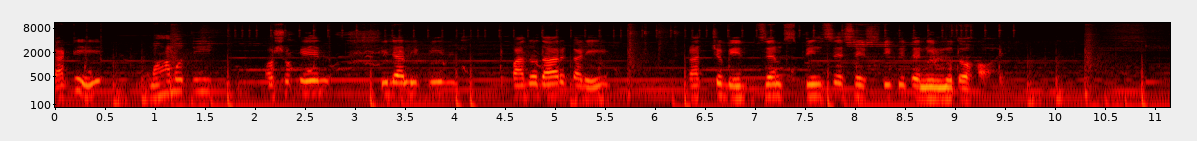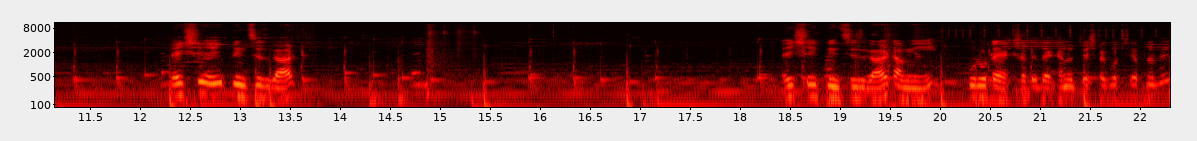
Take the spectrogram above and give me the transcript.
গাটি মহামতি অশোকের শিলালিপির পাদদারকারী প্রাচ্যবিদ জেমস প্রিন্সেসের স্মৃতিতে নির্মিত হয়। এই সেই প্রিন্সেস গার্ড। এই সেই প্রিন্সেস ঘাট আমি পুরোটা একসাথে দেখানোর চেষ্টা করছি আপনাদের।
